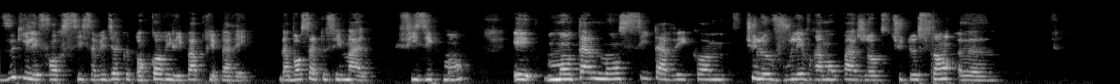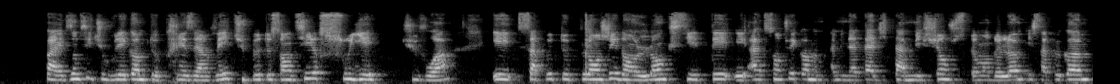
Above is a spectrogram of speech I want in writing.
vu qu'il est forcé, ça veut dire que ton corps, il n'est pas préparé. D'abord, ça te fait mal physiquement et mentalement, si tu avais comme, tu le voulais vraiment pas, genre, tu te sens, euh, par exemple, si tu voulais comme te préserver, tu peux te sentir souillé, tu vois, et ça peut te plonger dans l'anxiété et accentuer, comme Aminata dit, ta méfiance justement de l'homme, et ça peut comme,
